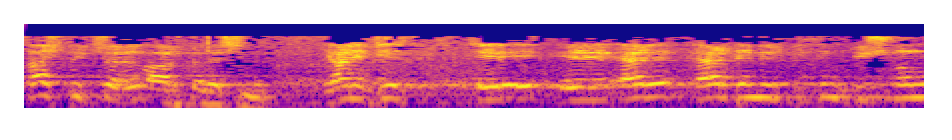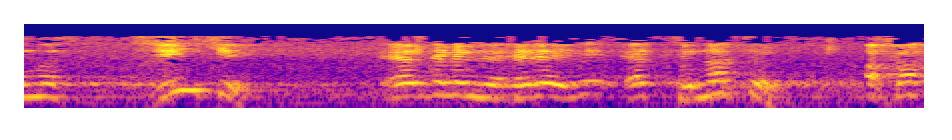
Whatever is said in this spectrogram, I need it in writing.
saç tüccarı arkadaşımız. Yani biz e, e, er, Erdemir bizim düşmanımız değil ki. Erdemir'le Ereğli et tırnaktır. Fakat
